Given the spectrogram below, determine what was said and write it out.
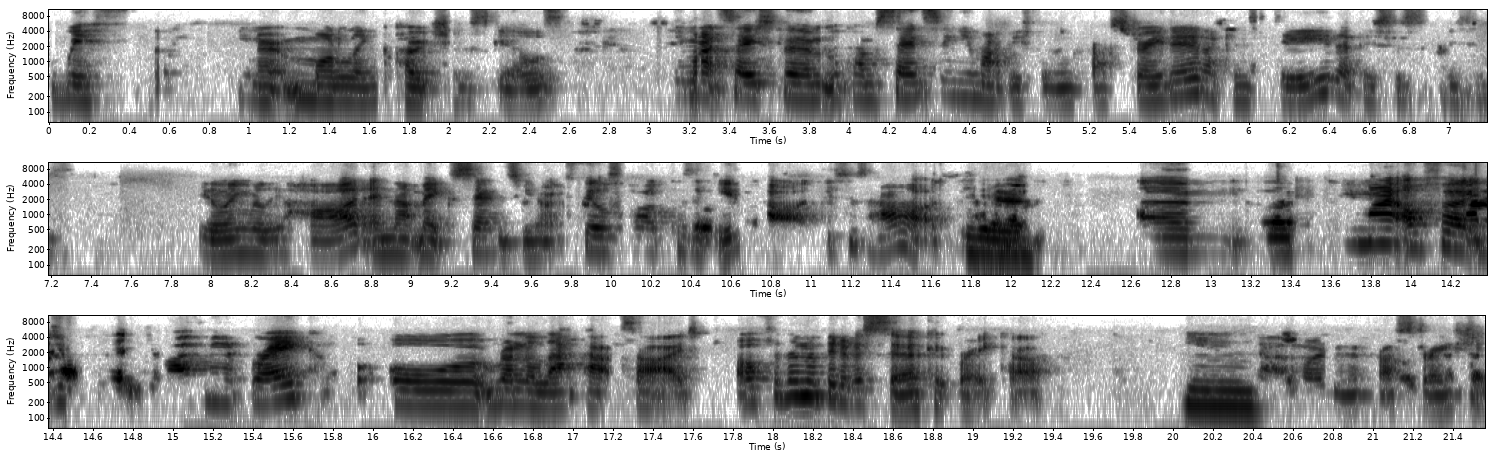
with you know modeling coaching skills you might say to them, look, I'm sensing you might be feeling frustrated. I can see that this is this is feeling really hard, and that makes sense. You know, it feels hard because it is hard. This is hard. Yeah. Um, you might offer a five minute break or run a lap outside. Offer them a bit of a circuit breaker mm. that moment of frustration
